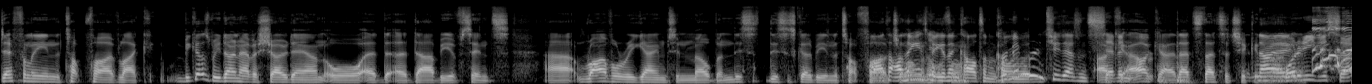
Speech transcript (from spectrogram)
definitely in the top five, like because we don't have a showdown or a, a derby of sense. Uh, rivalry games in Melbourne. This this is going to be in the top I, five. th- I think it's bigger than Carlton and Remember in 2007? Okay, okay, that's that's a chicken. No, run. What did he just say?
